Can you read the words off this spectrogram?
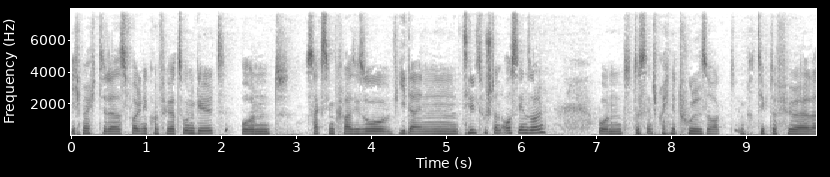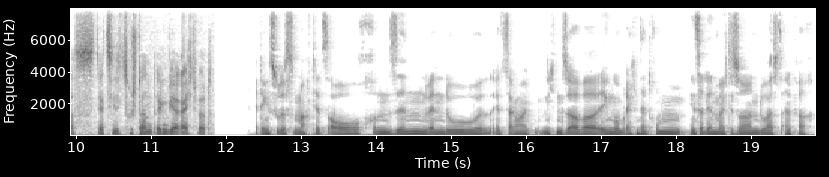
ich möchte, dass folgende Konfiguration gilt und sagst ihm quasi so, wie dein Zielzustand aussehen soll. Und das entsprechende Tool sorgt im Prinzip dafür, dass der Zielzustand irgendwie erreicht wird. Ja, denkst du, das macht jetzt auch einen Sinn, wenn du jetzt sagen wir mal nicht einen Server irgendwo im Rechenzentrum installieren möchtest, sondern du hast einfach,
